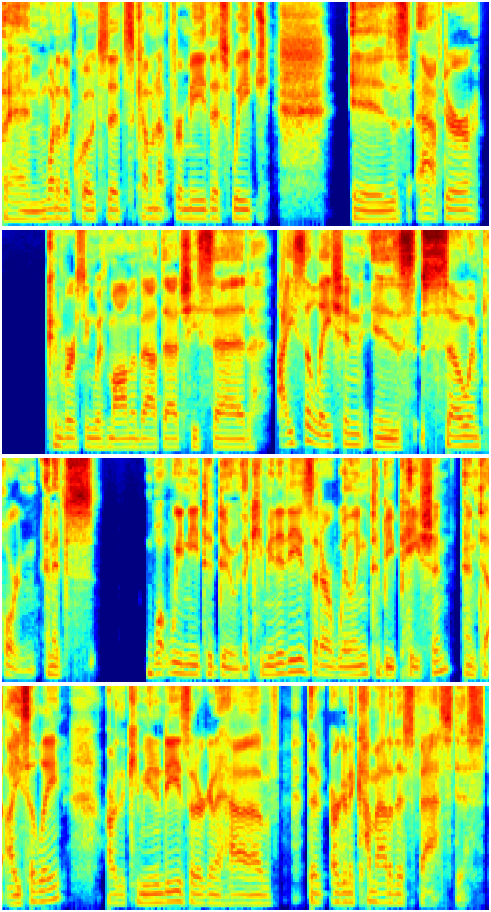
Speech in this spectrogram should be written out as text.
And one of the quotes that's coming up for me this week is after conversing with mom about that, she said, isolation is so important and it's what we need to do. The communities that are willing to be patient and to isolate are the communities that are going to have, that are going to come out of this fastest.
